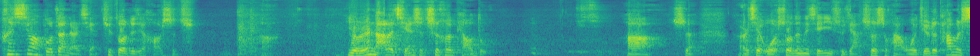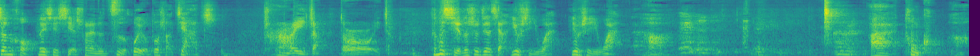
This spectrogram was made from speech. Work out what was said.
很希望多赚点钱去做这些好事去，啊！有人拿了钱是吃喝嫖赌，啊是，而且我说的那些艺术家，说实话，我觉得他们身后那些写出来的字会有多少价值？唰一张，嘟一张，可能写的时候就在想，又是一万，又是一万，啊！哎，痛苦啊，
